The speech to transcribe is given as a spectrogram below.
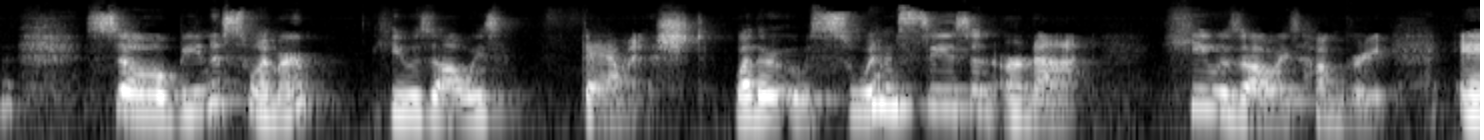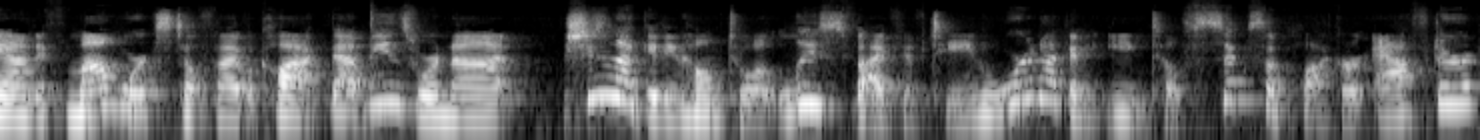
So being a swimmer, he was always famished, whether it was swim season or not. He was always hungry. And if mom works till five o'clock, that means we're not she's not getting home till at least 5.15 we're not going to eat till 6 o'clock or after.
